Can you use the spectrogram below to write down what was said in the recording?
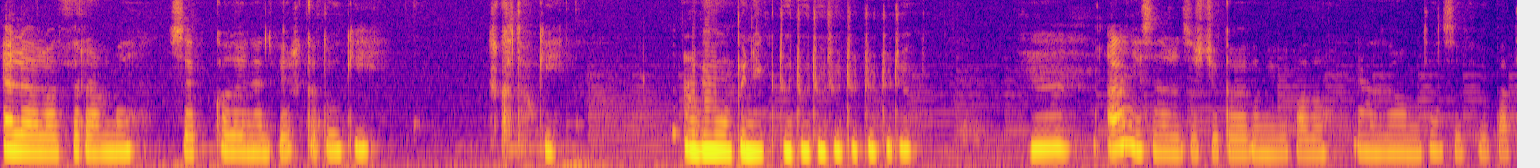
Elo, otwieramy sobie kolejne dwie szkatułki. Szkatułki. Lubimy opening. Tu, tu, tu, tu, tu, tu. Hmm, ale nie sądzę, że coś ciekawego mi wypadło. Ja znowu mi ten syf wypadł.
